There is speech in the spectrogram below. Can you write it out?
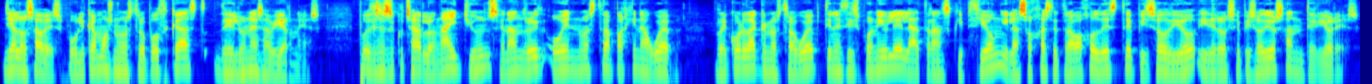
Ya lo sabes, publicamos nuestro podcast de lunes a viernes. Puedes escucharlo en iTunes, en Android o en nuestra página web Recuerda que en nuestra web tienes disponible la transcripción y las hojas de trabajo de este episodio y de los episodios anteriores.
